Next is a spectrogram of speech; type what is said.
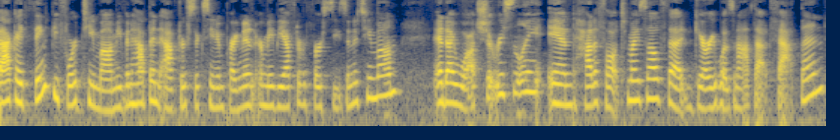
Back I think before Teen Mom even happened after 16 and pregnant or maybe after the first season of Teen Mom. And I watched it recently and had a thought to myself that Gary was not that fat then.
